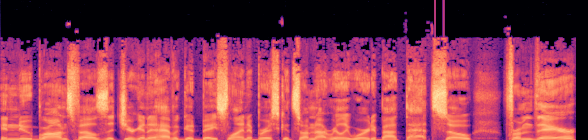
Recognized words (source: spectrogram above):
in New Braunfels that you're going to have a good baseline of brisket. So I'm not really worried about that. So from there,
